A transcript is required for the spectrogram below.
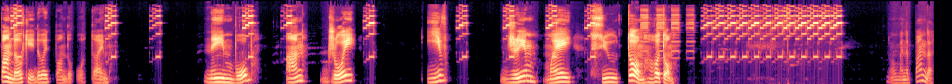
Панда, окей, давай панду. О, тайм. Нейм Боб, Ан, Джой, Ів, Джим, Мей, Сю, Том. Готом. У мене панда.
